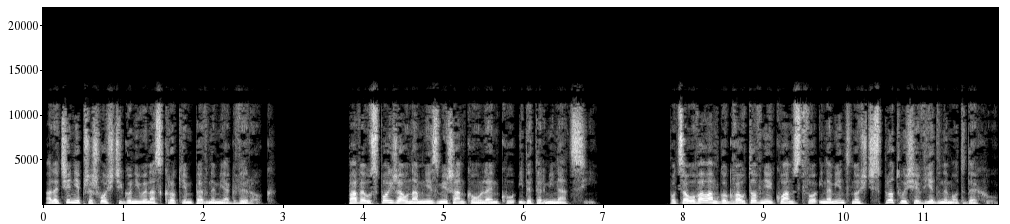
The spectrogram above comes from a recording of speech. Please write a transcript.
ale cienie przeszłości goniły nas krokiem pewnym jak wyrok. Paweł spojrzał na mnie z mieszanką lęku i determinacji. Pocałowałam go gwałtownie, kłamstwo i namiętność splotły się w jednym oddechu.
